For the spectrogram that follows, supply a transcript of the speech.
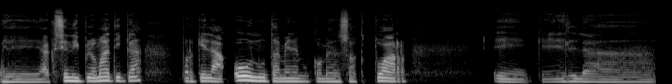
eh, acción diplomática porque la ONU también comenzó a actuar, eh, que es la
